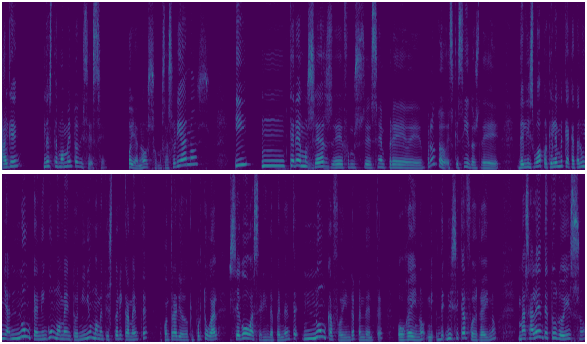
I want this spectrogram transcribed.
alguén neste momento dixese oia, nós somos asorianos e Mm, queremos ser, eh, fomos eh, sempre eh, pronto esquecidos de, de Lisboa, porque lembre que a Cataluña nunca en ningún momento, en ningún momento históricamente, ao contrario do que Portugal, chegou a ser independente, nunca foi independente o reino, ni, ni siquiera foi reino, mas alén de todo iso,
